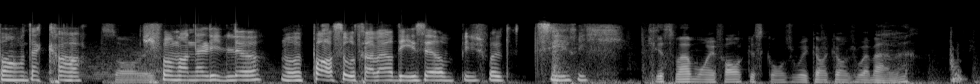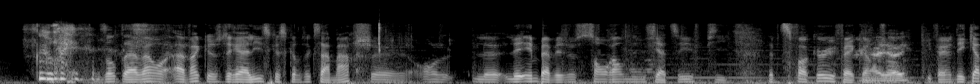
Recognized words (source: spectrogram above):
Bon, d'accord. Je vais m'en aller là. On va passer au travers des herbes, puis je vais le tirer. Crissement moins fort que ce qu'on jouait quand, quand on jouait mal, hein? Ouais. Nous autres, avant, avant que je réalise que c'est comme ça que ça marche, euh, on- le, le imp avait juste son round d'initiative, puis le petit fucker il fait comme genre, il fait un D4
